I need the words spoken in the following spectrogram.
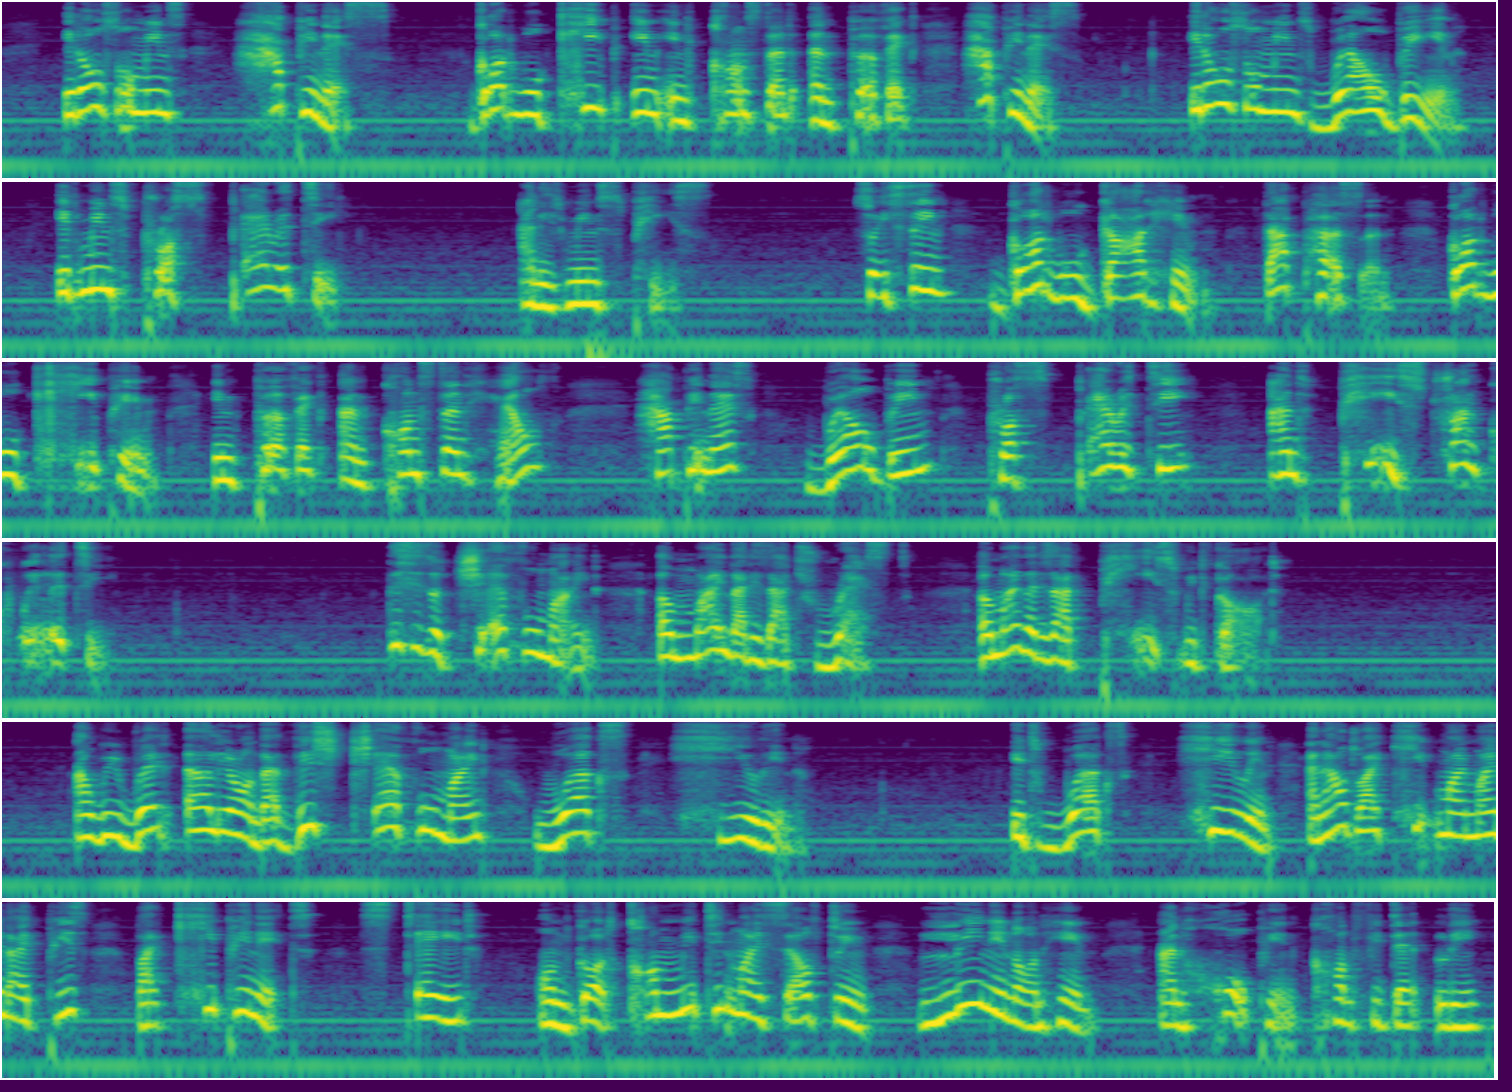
It also means happiness. God will keep him in constant and perfect happiness. It also means well being. It means prosperity. And it means peace. So it's saying God will guard him, that person. God will keep him in perfect and constant health, happiness, well being, prosperity, and peace, tranquility. This is a cheerful mind, a mind that is at rest, a mind that is at peace with God. And we read earlier on that this cheerful mind works healing. It works healing. And how do I keep my mind at peace? By keeping it stayed on God, committing myself to Him, leaning on Him, and hoping confidently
